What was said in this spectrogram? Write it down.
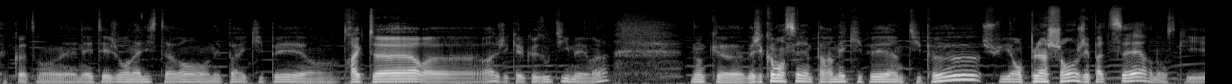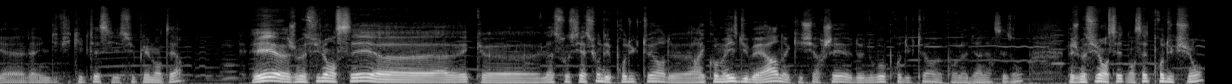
quand on a été journaliste avant, on n'est pas équipé en tracteur. Euh, j'ai quelques outils, mais voilà. Donc euh, bah, j'ai commencé par m'équiper un petit peu. Je suis en plein champ, j'ai pas de serre, donc ce qui a une difficulté supplémentaire. Et je me suis lancé avec l'association des producteurs de haricots maïs du Béarn qui cherchait de nouveaux producteurs pour la dernière saison. Je me suis lancé dans cette production.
